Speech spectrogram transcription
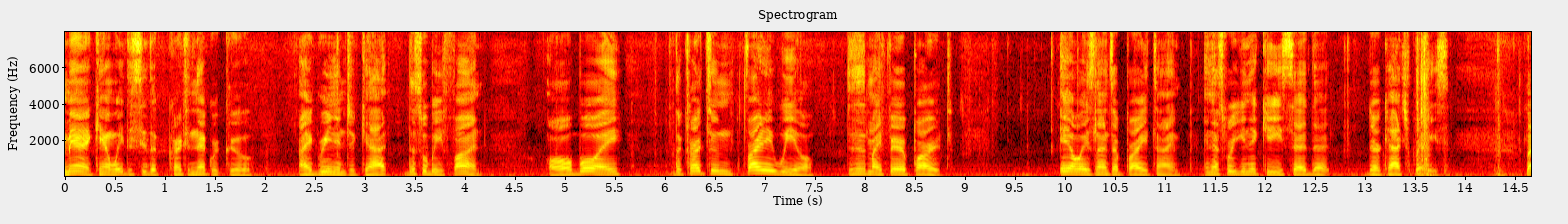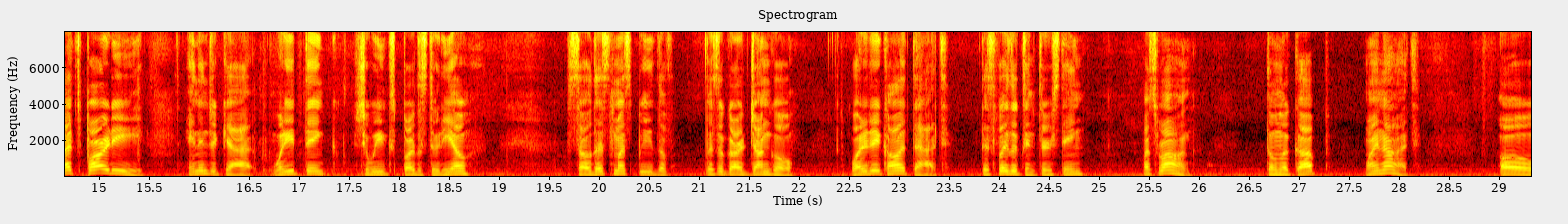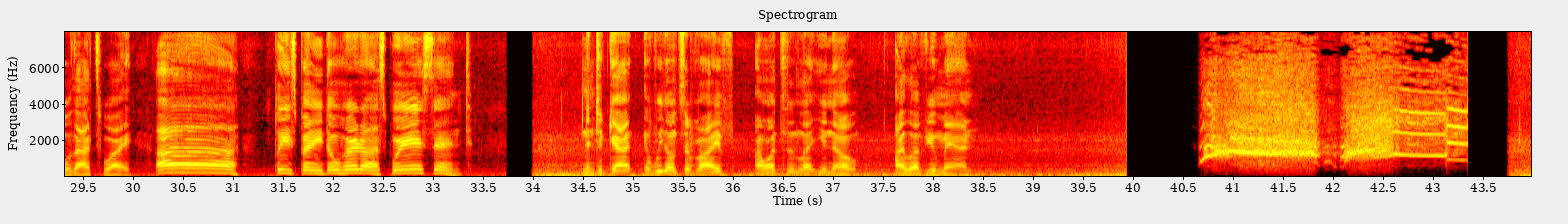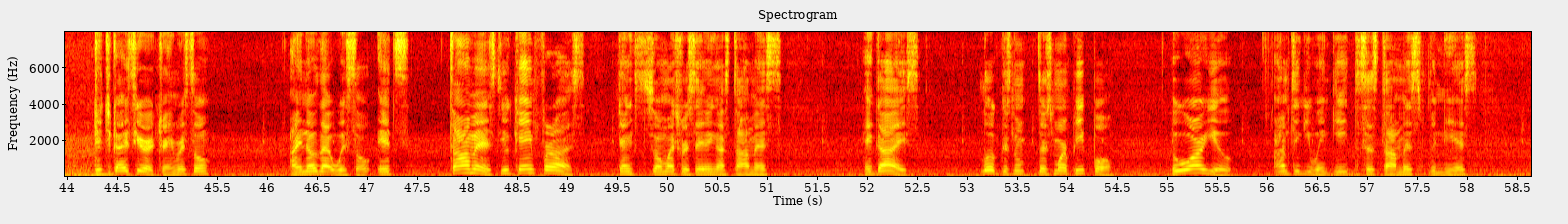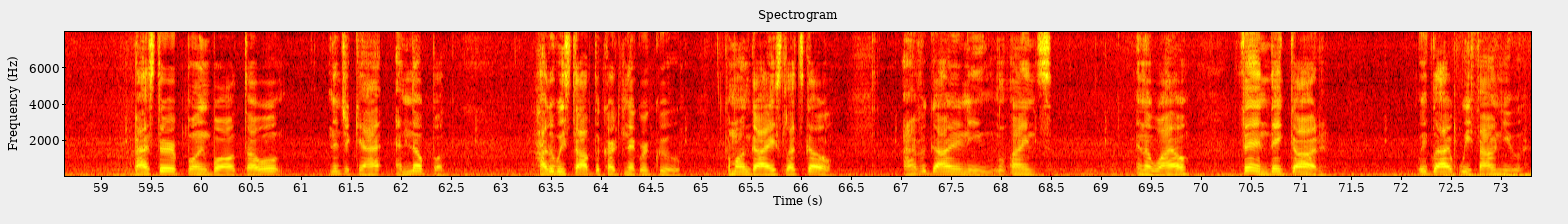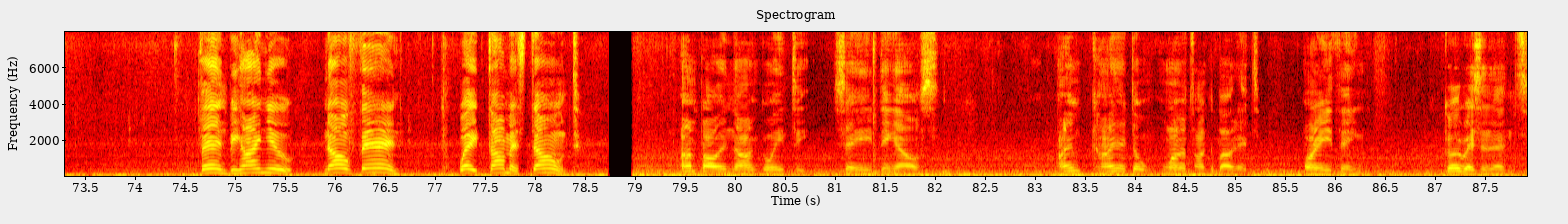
Man, I can't wait to see the Cartoon Network crew. I agree, Ninja Cat. This will be fun. Oh boy, the Cartoon Friday wheel. This is my favorite part. It always lands at party time, and that's where Unikitty said that their catchphrase. Let's party! Hey Ninja Cat, what do you think? Should we explore the studio? So this must be the Guard Jungle. Why did they call it that? This place looks interesting. What's wrong? Don't look up? Why not? Oh, that's why. Ah! Please, Benny, don't hurt us. We're innocent. Ninja Cat, if we don't survive, I want to let you know. I love you, man. Did you guys hear a train whistle? I know that whistle. It's Thomas, you came for us. Thanks so much for saving us, Thomas. Hey guys, look, there's, no, there's more people. Who are you? I'm Tinky Winky. This is Thomas, Phineas, Pastor, Bowling Ball, Towel, Ninja Cat, and Notebook. How do we stop the Cartoon Network crew? Come on, guys, let's go. I haven't gotten any lines in a while. Finn, thank God. We're glad we found you. Finn, behind you! No, Finn! Wait, Thomas, don't! I'm probably not going to say anything else. I'm kinda don't want to talk about it or anything. Go resonance.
